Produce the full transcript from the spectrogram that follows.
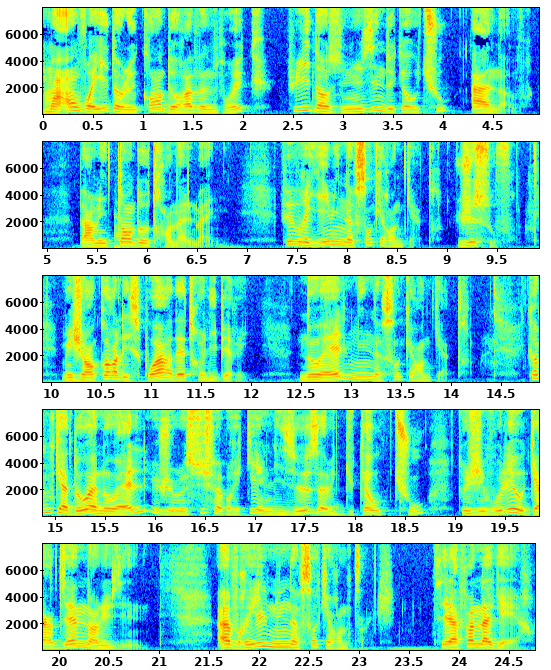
On m'a envoyé dans le camp de Ravensbrück, puis dans une usine de caoutchouc à Hanovre, parmi tant d'autres en Allemagne. Février 1944. Je souffre, mais j'ai encore l'espoir d'être libéré. Noël 1944. Comme cadeau à Noël, je me suis fabriqué une liseuse avec du caoutchouc que j'ai volé aux gardiennes dans l'usine. Avril 1945. C'est la fin de la guerre.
